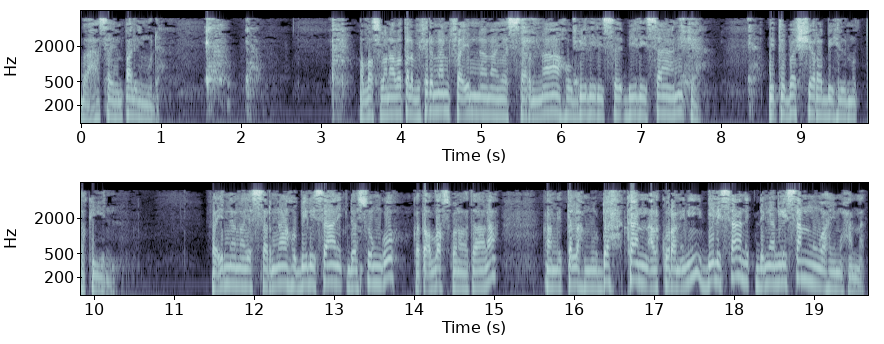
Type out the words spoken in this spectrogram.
bahasa yang paling mudah. Allah Subhanahu wa taala berfirman, "Fa innama yassarnahu bilisanika litubashshira bihil muttaqin." Fa innama yassarnahu bilisanik dan sungguh kata Allah Subhanahu wa taala, kami telah mudahkan Al-Qur'an ini bilisanik dengan lisanmu wahai Muhammad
